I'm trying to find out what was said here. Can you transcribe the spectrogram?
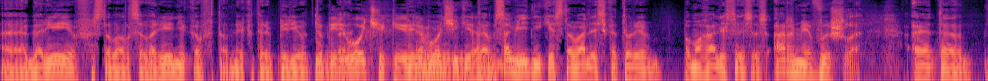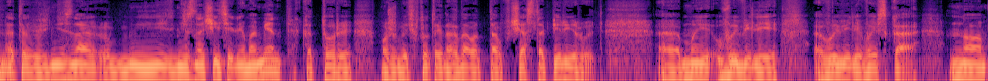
э, Гореев, оставался Вареников, там некоторый период. Ну, переводчики. Переводчики, там, да. там советники оставались, которые помогали. Армия вышла это, это не знаю, незначительный момент, который, может быть, кто-то иногда вот так часто оперирует. Э, мы вывели, вывели войска, но...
